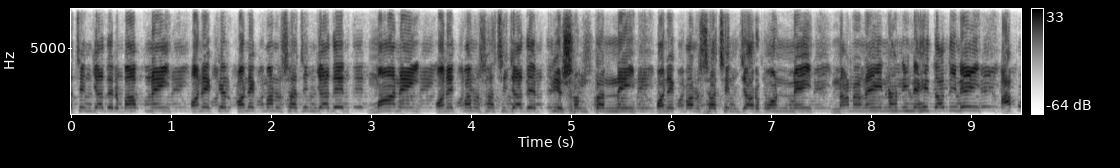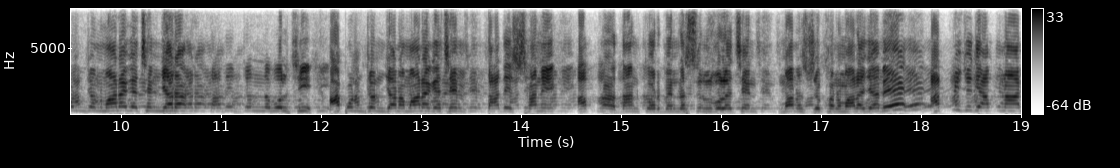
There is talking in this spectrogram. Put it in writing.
আছেন যাদের বাপ নেই, অনেক অনেক মানুষ আছেন যাদের মা নেই, অনেক মানুষ আছে যাদের প্রিয় সন্তান নেই, অনেক মানুষ আছেন যার বোন নেই, নানা নেই, নানি নেই, দাদি নেই, আপনজন মারা গেছেন যারা, তাদের জন্য বলছি, আপনজন যারা মারা গেছেন, তাদের শানে আপনারা দান করবেন। রসুল বলেছেন, মানুষ যখন মারা যাবে। আপনি যদি আপনার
